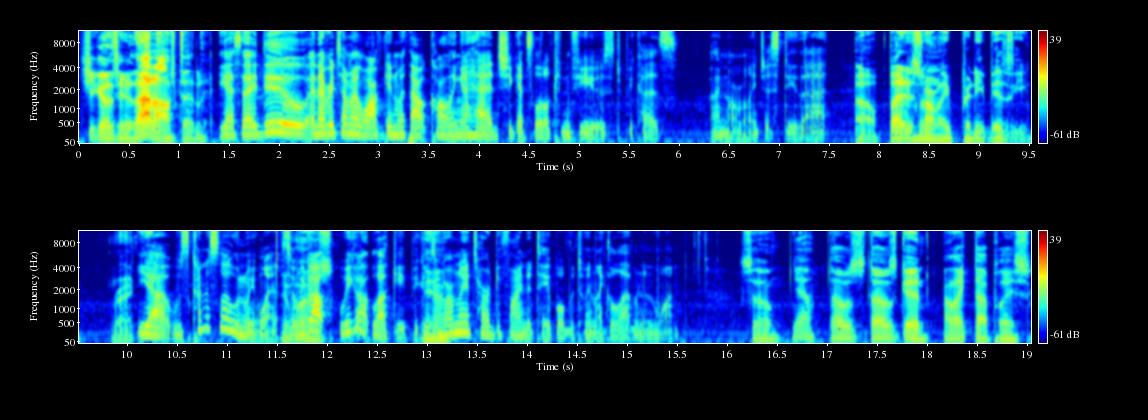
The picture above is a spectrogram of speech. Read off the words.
She goes here that often. yes, I do. And every time I walk in without calling ahead, she gets a little confused because I normally just do that. Oh, but it's normally pretty busy, right? Yeah, it was kind of slow when we went. It so we got we got lucky because Yeah. normally it's hard to find a table between like 11 and 1. So yeah, that was that was good. I like that place.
